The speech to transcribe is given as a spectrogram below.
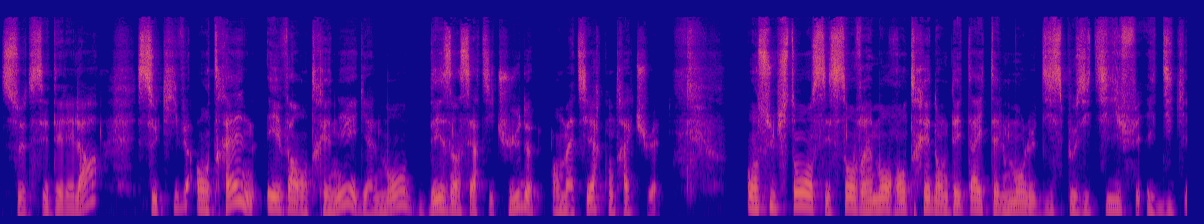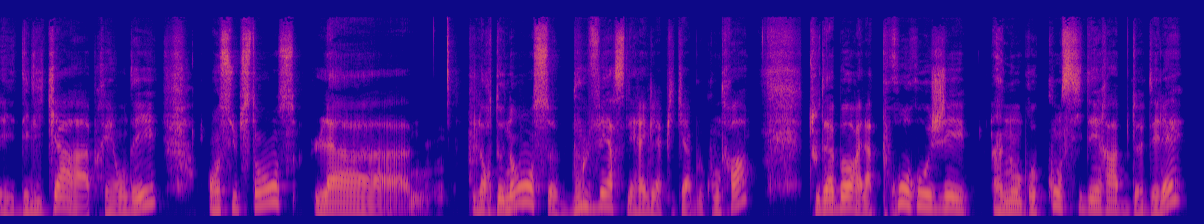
ces délais-là, ce qui entraîne et va entraîner également des incertitudes en matière contractuelle. En substance, et sans vraiment rentrer dans le détail tellement le dispositif est, délicat à appréhender, en substance, l'ordonnance bouleverse les règles applicables au contrat. Tout d'abord, elle a prorogé un nombre considérable de délais,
